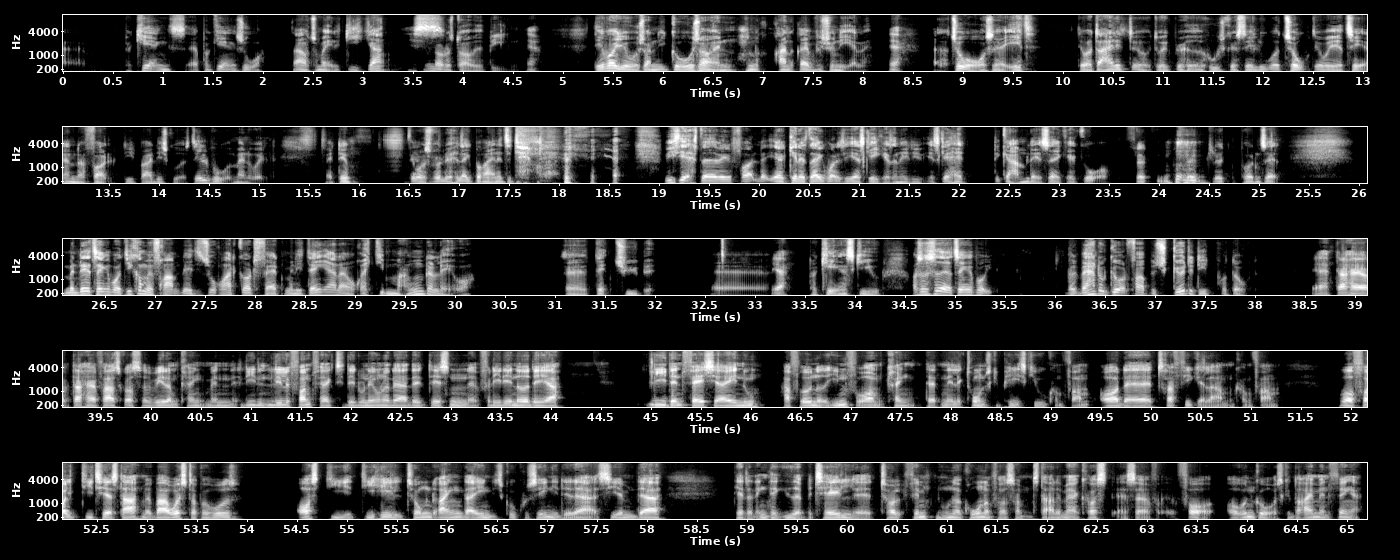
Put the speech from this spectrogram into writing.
parkerings, parkeringsur, der automatisk gik i gang, Yes. når du stoppede bilen. Ja. Det var jo sådan i gåseøjne ret revolutionerende. Ja. Altså to årsager. Et, det var dejligt, du, du ikke behøvede at huske at stille ur. To, det var irriterende, når folk de bare lige skulle ud og stille på uret manuelt. Men det, det var selvfølgelig heller ikke beregnet til dem. Vi ser stadigvæk folk, jeg kender stadig folk, der siger, jeg skal ikke have sådan et, jeg skal have det gamle, så jeg kan gå og Flyt den. flytte, flytte på den selv. Men det, jeg tænker på, de kommer frem der, de tog ret godt fat, men i dag er der jo rigtig mange, der laver øh, den type øh, Ja. parkeringsskive. Og så sidder jeg og tænker på, hvad, hvad har du gjort for at beskytte dit produkt? Ja, der har, jeg, der har jeg faktisk også været vidt omkring, men lige en lille fun fact til det, du nævner der, det, det er sådan, fordi det er noget af det, jeg lige i den fase, jeg er i nu, har fået noget info omkring, da den elektroniske P-skive kom frem, og da trafikalarmen kom frem, hvor folk de til at starte med bare ryster på hovedet. Også de, de helt tunge drenge, der egentlig skulle kunne se ind i det der, siger, at der, det er der ingen, der gider at betale øh, 12-1500 kroner for, som den startede med at koste, altså for at undgå at skal dreje med en finger.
